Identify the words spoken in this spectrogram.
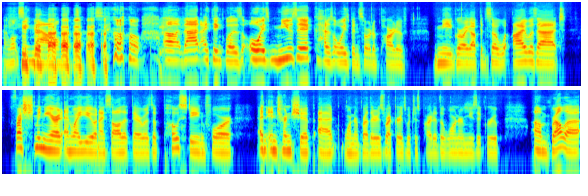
I won't sing now. so uh, that I think was always, music has always been sort of part of me growing up. And so I was at freshman year at NYU and I saw that there was a posting for an internship at Warner Brothers Records, which is part of the Warner Music Group umbrella.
